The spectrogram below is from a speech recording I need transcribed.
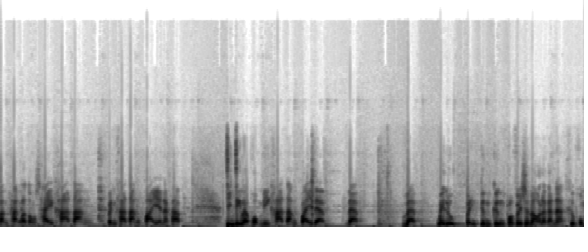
บางครั้งเราต้องใช้ขาตั้งเป็นขาตั้งไฟนะครับ จริง ๆ แล้วผมมีขาตั้งไฟแบบแบบแบบ ไม่รู้เป็นกึ่งกึ่ง professional แล้วกันนะ คือผม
